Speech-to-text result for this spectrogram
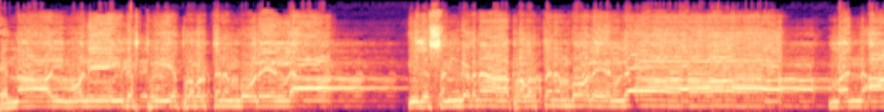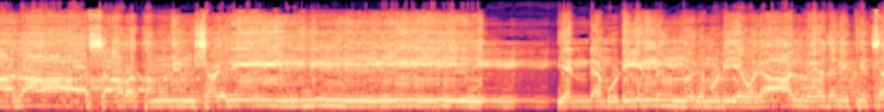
എന്നാൽ മോനെ ഇത് സ്ത്രീയ പ്രവർത്തനം പോലെയല്ല. ഇത് സംഘടനാ പ്രവർത്തനം പോലെയല്ല. മൻ ആദാ ശരീ. എന്റെ മുടിയിൽ നിന്നൊരു മുടിയെ ഒരാൾ വേദനിപ്പിച്ചാൽ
